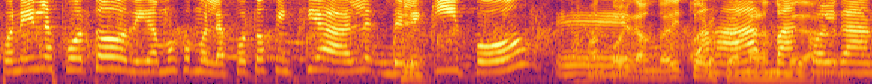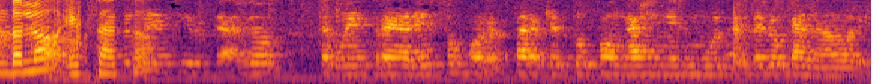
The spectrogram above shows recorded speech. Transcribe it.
Ponen la foto, digamos como la foto oficial del Sí. equipo. Las van eh, colgando ahí todos los que van ajá, ganando van medallas. colgándolo, exacto. Antes de decirte algo, te voy a entregar esto por- para que tú pongas en el mural de los ganadores.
